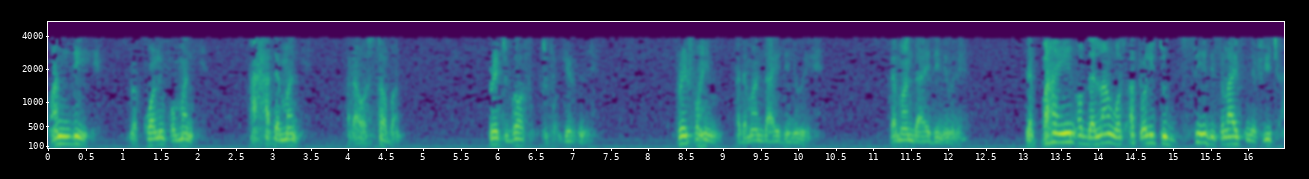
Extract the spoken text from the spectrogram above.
one day you were calling for money. I had the money, I was stubborn. Pray to God to forgive me. Prayed for him, that the man died anyway. The man died anyway. The buying of the land was actually to save his life in the future,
